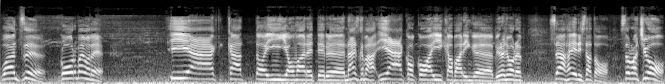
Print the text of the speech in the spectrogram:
ワンツー。ゴール前まで。いやーカットイン読まれてる。ナイスカバー。いやーここはいいカバーリング。ビロジボール。さあ入りスタート。そのまま中央。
